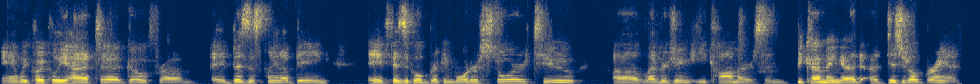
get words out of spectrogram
and we quickly had to go from a business plan of being a physical brick and mortar store to uh, leveraging e-commerce and becoming a, a digital brand.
